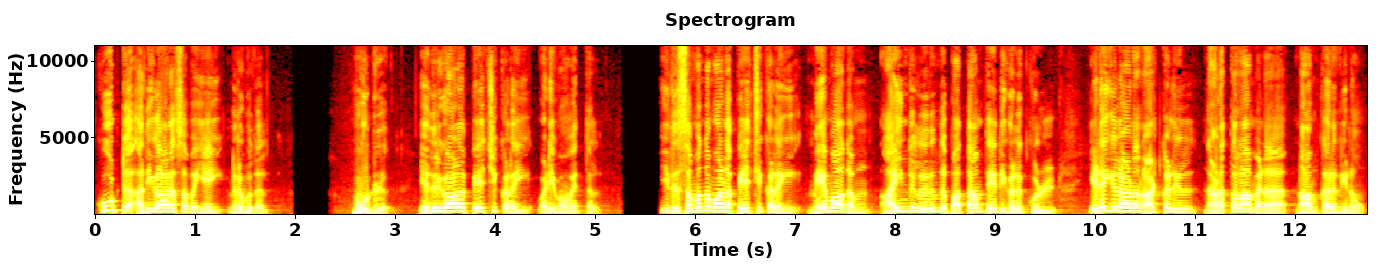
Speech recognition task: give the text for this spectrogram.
கூட்டு அதிகார சபையை நிறுவுதல். மூன்று எதிர்கால பேச்சுக்களை வடிவமைத்தல். இது சம்பந்தமான பேச்சுக்களை மே மாதம் ஐந்திலிருந்து பத்தாம் தேதிகளுக்குள் இடையிலான நாட்களில் நடத்தலாம் என நாம் கருதினோம்.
